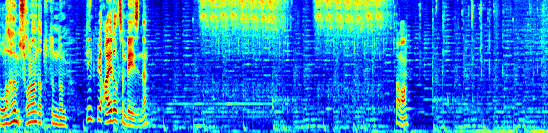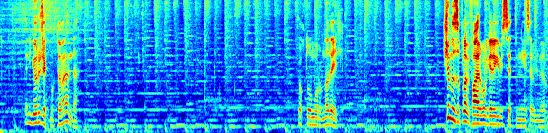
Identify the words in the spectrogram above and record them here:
Allah'ım son anda tutundum. Pink bir ayrılsın base'inden. Tamam. Beni görecek muhtemelen de. Çok da umurumda değil. Şimdi zıpla bir fireball geliyor gibi hissettim niyeyse bilmiyorum.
